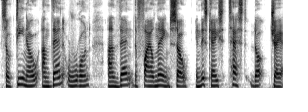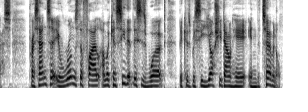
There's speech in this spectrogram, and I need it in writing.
So Deno and then run and then the file name. So in this case, test.js. Press enter, it runs the file, and we can see that this has worked because we see Yoshi down here in the terminal.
